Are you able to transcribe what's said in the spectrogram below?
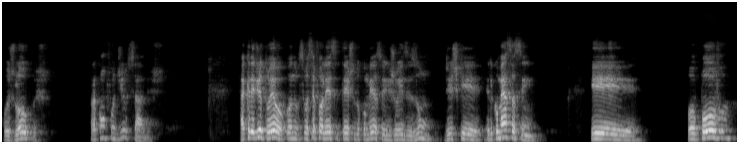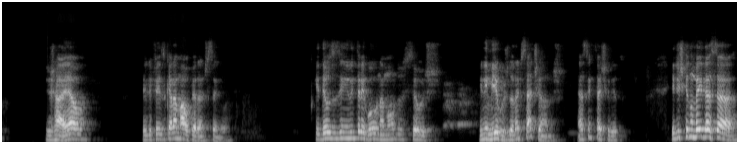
os loucos, para confundir os sábios. Acredito eu, quando se você for ler esse texto do começo, em Juízes 1, diz que ele começa assim: e o povo de Israel ele fez o que era mal perante o Senhor. E Deus o entregou na mão dos seus inimigos durante sete anos. É assim que está escrito. E diz que no meio dessa,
